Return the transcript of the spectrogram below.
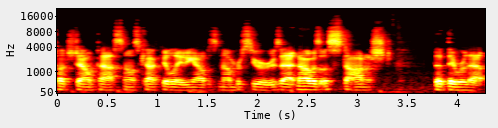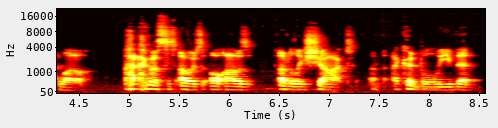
touchdown pass, and I was calculating out his numbers, see where he was at, and I was astonished that they were that low. I was, I was, I was utterly shocked. I couldn't believe that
